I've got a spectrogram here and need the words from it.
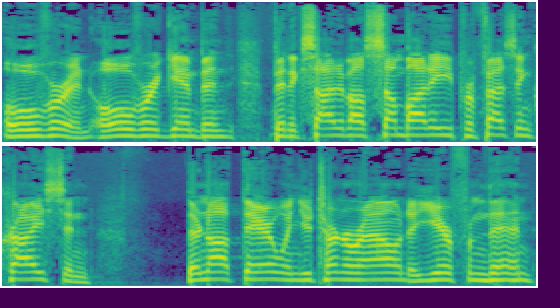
over and over again, been, been excited about somebody professing Christ, and they're not there when you turn around a year from then.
